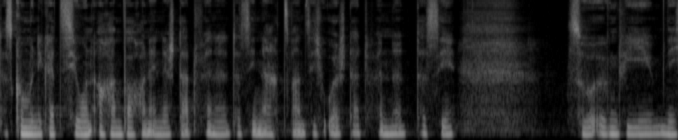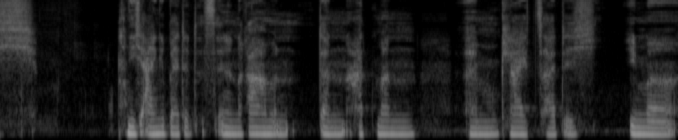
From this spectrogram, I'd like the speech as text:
dass Kommunikation auch am Wochenende stattfindet, dass sie nach 20 Uhr stattfindet, dass sie so irgendwie nicht, nicht eingebettet ist in den Rahmen. Dann hat man ähm, gleichzeitig immer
